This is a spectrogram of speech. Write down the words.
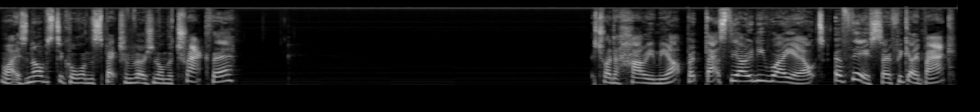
Right, there's an obstacle on the Spectrum version on the track there. It's trying to hurry me up, but that's the only way out of this. So if we go back,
